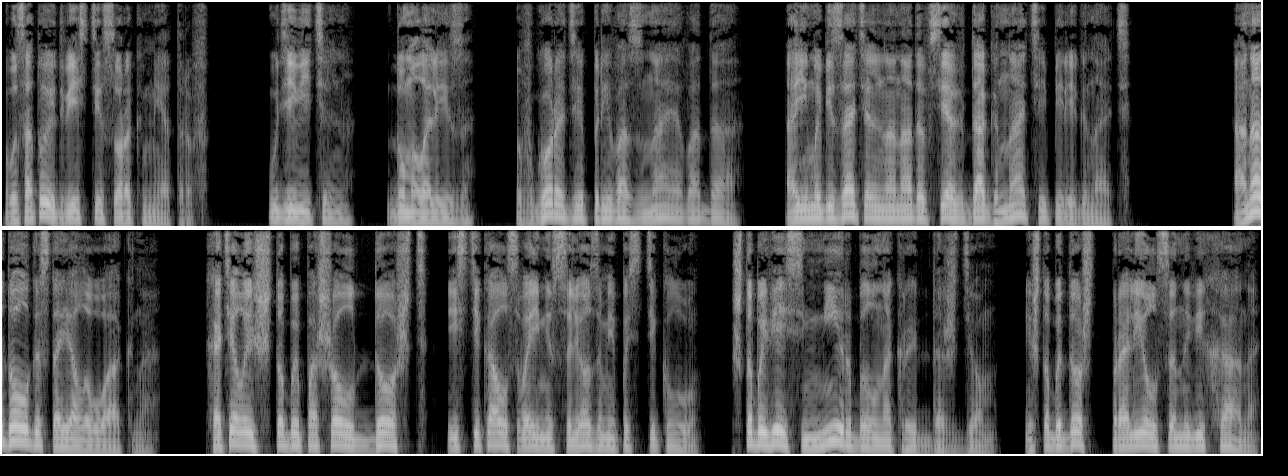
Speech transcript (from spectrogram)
высотой 240 метров. «Удивительно», — думала Лиза, — «в городе привозная вода, а им обязательно надо всех догнать и перегнать». Она долго стояла у окна. Хотелось, чтобы пошел дождь и стекал своими слезами по стеклу, чтобы весь мир был накрыт дождем, и чтобы дождь пролился на Вихана,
